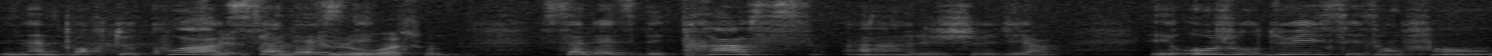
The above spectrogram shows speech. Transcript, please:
n'importe quoi. Laisse, des, ça laisse des traces, hein, je veux dire. Et aujourd'hui, ces enfants,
